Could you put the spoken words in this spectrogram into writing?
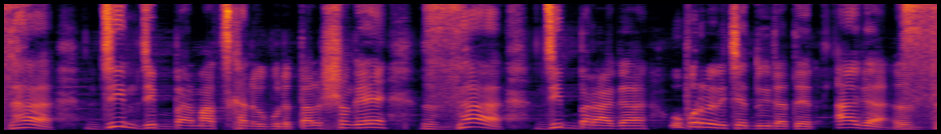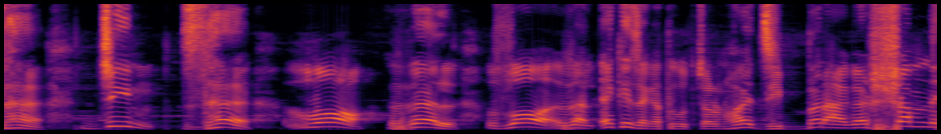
ঝা, জিম জিব্বার মাঝখানে উপরে, তার সঙ্গে ঝা, জিব্বার আগা, উপরে নিচে দুই দাঁতের আগা, ঝা, জিম, ঝা ল রেল ল রেল, একই জায়গাতে উচ্চারণ হয়, জিব্বার আগার সামনে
